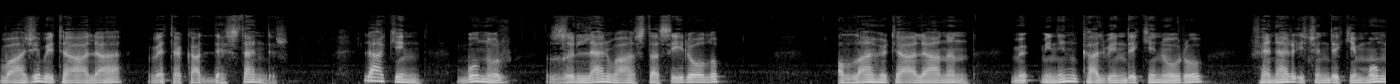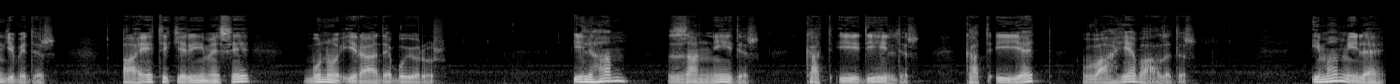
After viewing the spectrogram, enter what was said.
vacib-i Teâlâ ve tekaddestendir. Lakin bu nur ziller vasıtasıyla olup Allahü Teala'nın müminin kalbindeki nuru fener içindeki mum gibidir. Ayet-i kerimesi bunu irade buyurur. İlham zannidir, kat'î değildir. Kat'iyet vahye bağlıdır. İmam ile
